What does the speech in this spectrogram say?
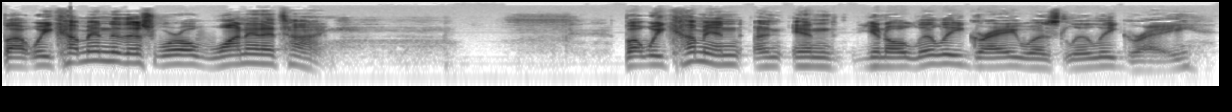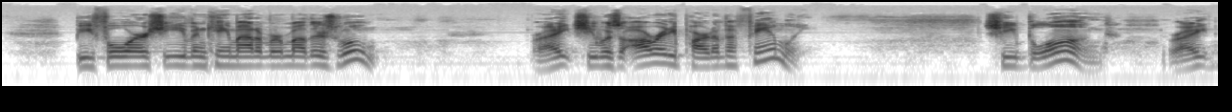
but we come into this world one at a time. But we come in, and, and you know, Lily Gray was Lily Gray before she even came out of her mother's womb, right? She was already part of a family. she belonged, right?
